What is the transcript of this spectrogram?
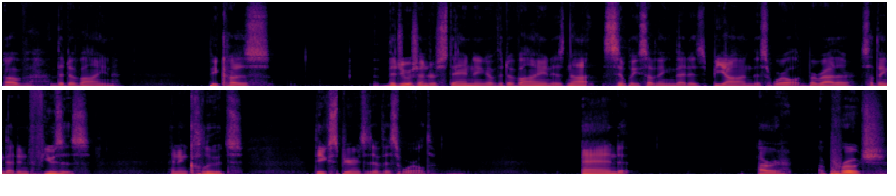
of the divine because the Jewish understanding of the divine is not simply something that is beyond this world, but rather something that infuses and includes the experiences of this world. And our approach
